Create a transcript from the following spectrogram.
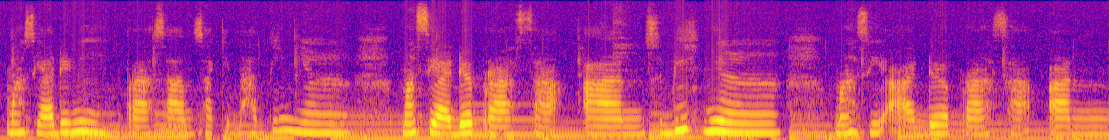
masih ada nih perasaan sakit hatinya, masih ada perasaan sedihnya, masih ada perasaan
